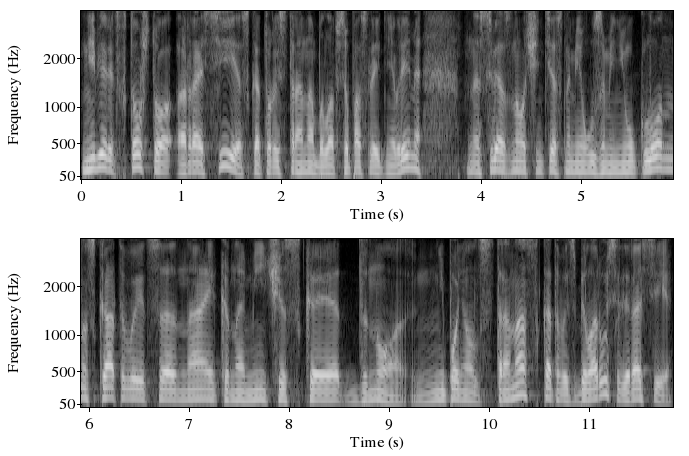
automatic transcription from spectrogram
не верит в то, что Россия, с которой страна была все последнее время, связана очень тесными узами, неуклонно скатывается на экономическое дно. Не понял, страна скатывается, Беларусь или Россия?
